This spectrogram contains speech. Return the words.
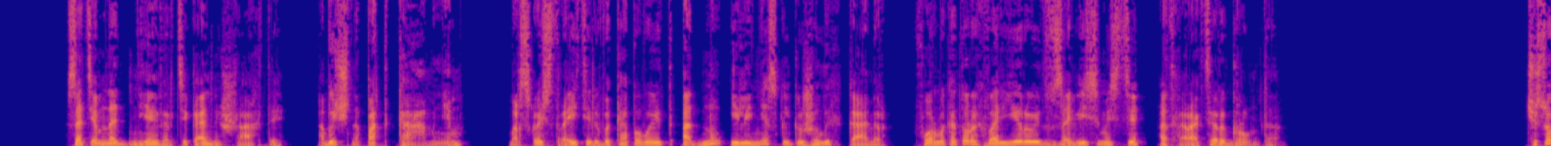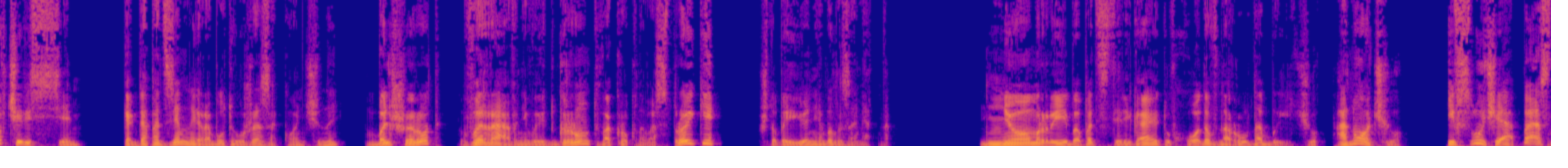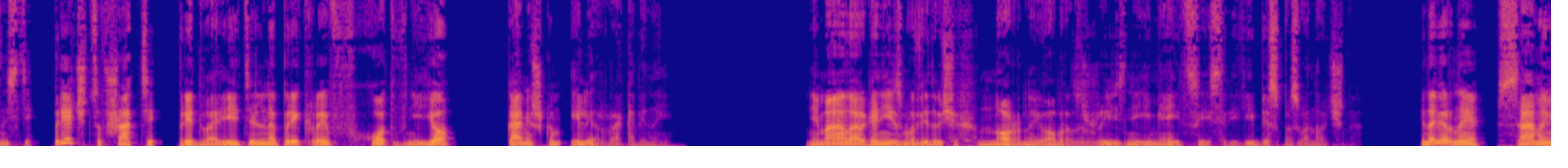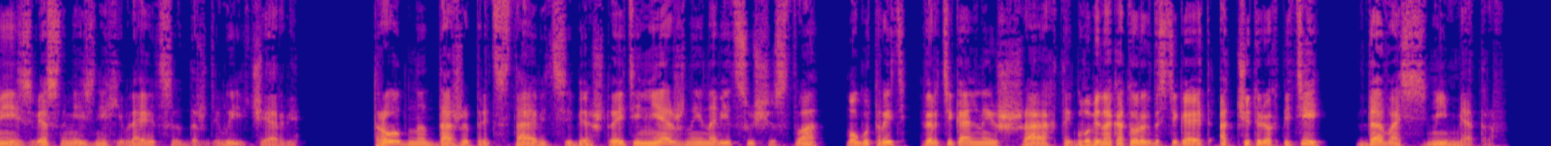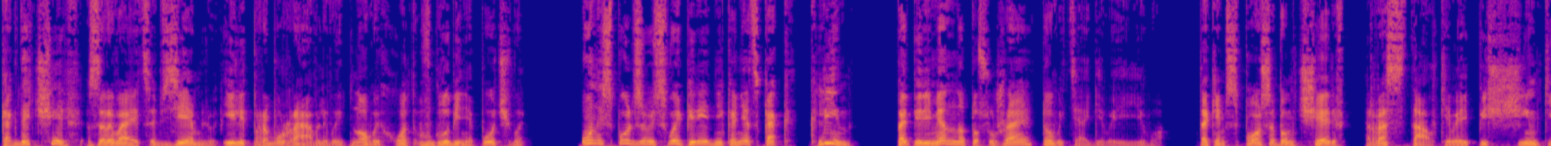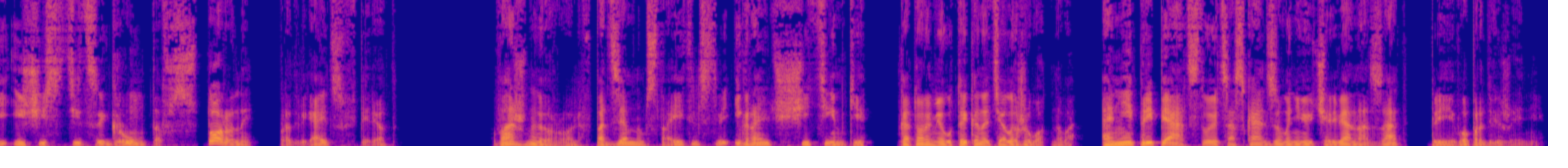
Затем на дне вертикальной шахты, обычно под камнем, морской строитель выкапывает одну или несколько жилых камер, форма которых варьирует в зависимости от характера грунта. Часов через семь, когда подземные работы уже закончены, Большерот выравнивает грунт вокруг новостройки, чтобы ее не было заметно. Днем рыба подстерегает у входа в нору добычу, а ночью и в случае опасности прячется в шахте, предварительно прикрыв вход в нее камешком или раковиной. Немало организмов, ведущих норный образ жизни, имеется и среди беспозвоночных. И, наверное, самыми известными из них являются дождевые черви. Трудно даже представить себе, что эти нежные на вид существа могут рыть вертикальные шахты, глубина которых достигает от 4-5 до 8 метров. Когда червь зарывается в землю или пробуравливает новый ход в глубине почвы, он использует свой передний конец как клин, попеременно то сужая, то вытягивая его. Таким способом червь, расталкивая песчинки и частицы грунта в стороны, продвигается вперед. Важную роль в подземном строительстве играют щетинки, которыми утыкано тело животного. Они препятствуют соскальзыванию червя назад при его продвижении.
